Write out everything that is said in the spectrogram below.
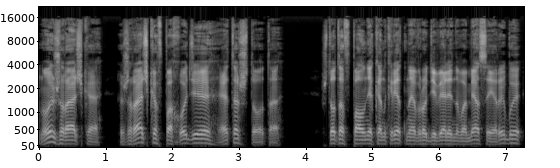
Ну и жрачка. Жрачка в походе — это что-то. Что-то вполне конкретное вроде вяленого мяса и рыбы,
